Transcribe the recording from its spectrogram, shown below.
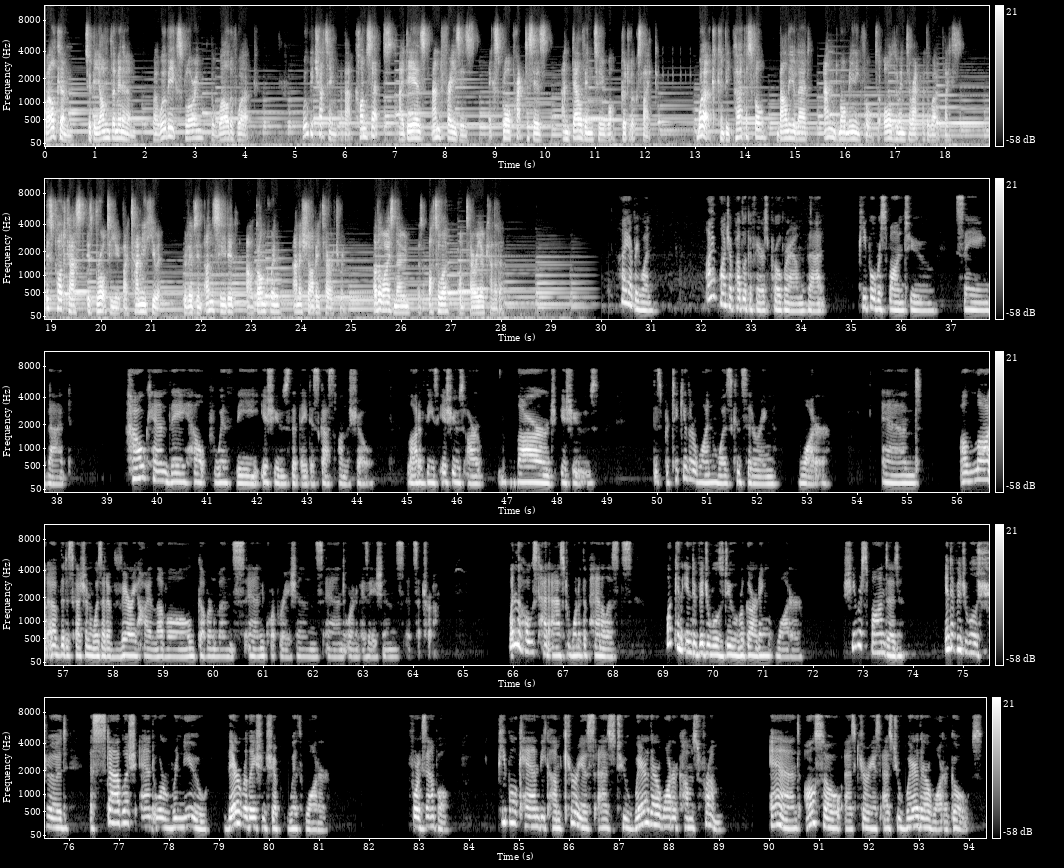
Welcome to Beyond the Minimum, where we'll be exploring the world of work. We'll be chatting about concepts, ideas, and phrases, explore practices, and delve into what good looks like. Work can be purposeful, value led, and more meaningful to all who interact with the workplace. This podcast is brought to you by Tanya Hewitt, who lives in unceded Algonquin Anishinaabe territory, otherwise known as Ottawa, Ontario, Canada. Hi, everyone. I watch a public affairs program that people respond to saying that how can they help with the issues that they discuss on the show? A lot of these issues are large issues. This particular one was considering water. And a lot of the discussion was at a very high level governments and corporations and organizations, etc. When the host had asked one of the panelists, What can individuals do regarding water? she responded, Individuals should establish and or renew their relationship with water. For example, people can become curious as to where their water comes from and also as curious as to where their water goes.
